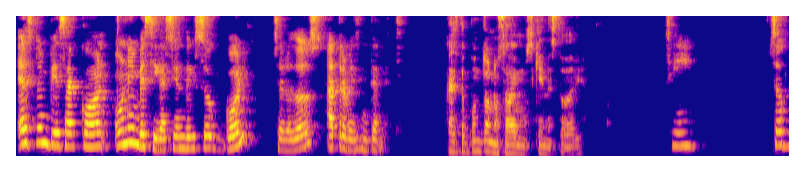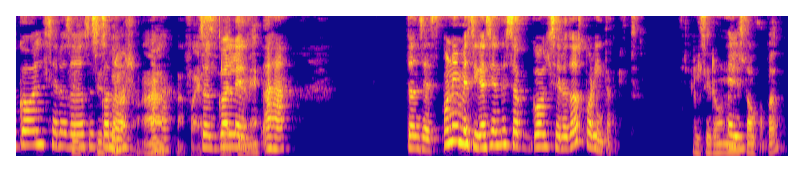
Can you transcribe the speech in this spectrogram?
Esto empieza con una investigación de Gol 02 a través de internet. A este punto no sabemos quién es todavía. Sí. Gol 02 Sí, es sí Connor. Connor. Ah, Ajá. pues, es-. Ajá. Entonces, una investigación de Gol 02 por internet. ¿El 01 El- ya está ocupado?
